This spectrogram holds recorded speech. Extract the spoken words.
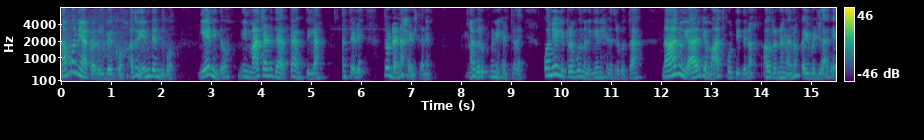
ನಮ್ಮನ್ನು ಯಾಕೆ ಅಗಲಬೇಕು? ಅದು ಎಂದೆಂದಿಗೂ. ಏನಿದು? ನೀನು ಮಾತಾಡೋದೇ ಅರ್ಥ ಆಗ್ತಿಲ್ಲ ಅಂಥೇಳಿ ದೊಡ್ಡಣ್ಣ ಹೇಳ್ತಾನೆ. ಆಗ ರುಕ್ಮಿಣಿ ಹೇಳ್ತಾಳೆ, ಕೊನೆಯಲ್ಲಿ ಪ್ರಭು ನನಗೇನು ಹೇಳಿದ್ರು ಗೊತ್ತಾ? ನಾನು ಯಾರಿಗೆ ಮಾತು ಕೊಟ್ಟಿದ್ದೀನೋ ಅವರನ್ನು ನಾನು ಕೈ ಬಿಡಲಾರೆ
